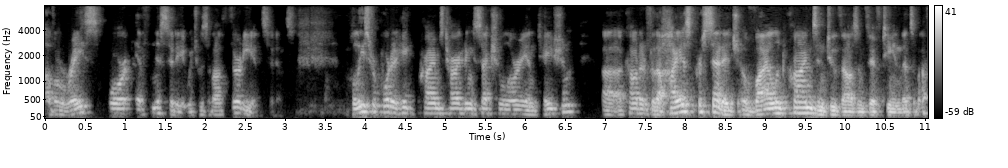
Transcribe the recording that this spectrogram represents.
of a race or ethnicity, which was about 30 incidents. Police reported hate crimes targeting sexual orientation, uh, accounted for the highest percentage of violent crimes in 2015. That's about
